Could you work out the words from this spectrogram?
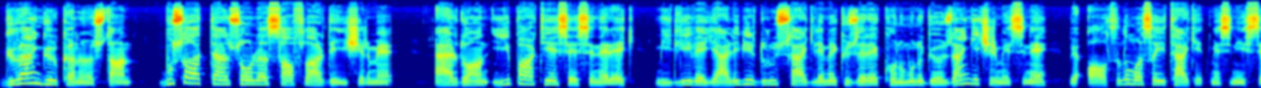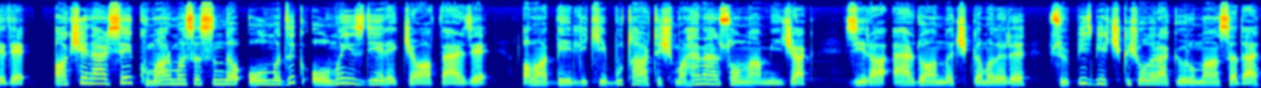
Güven Gürkan Öztan, bu saatten sonra saflar değişir mi? Erdoğan İyi Parti'ye seslenerek milli ve yerli bir duruş sergilemek üzere konumunu gözden geçirmesini ve altılı masayı terk etmesini istedi. Akşener ise kumar masasında olmadık olmayız diyerek cevap verdi. Ama belli ki bu tartışma hemen sonlanmayacak. Zira Erdoğan'ın açıklamaları sürpriz bir çıkış olarak yorumlansa da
